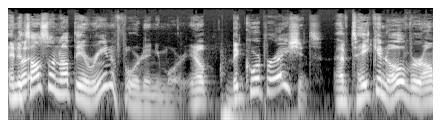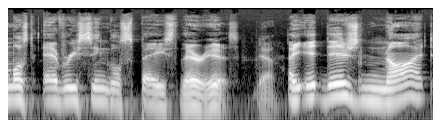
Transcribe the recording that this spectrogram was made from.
And it's but- also not the arena for it anymore. You know, big corporations have taken over almost every single space there is. Yeah. It, there's not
